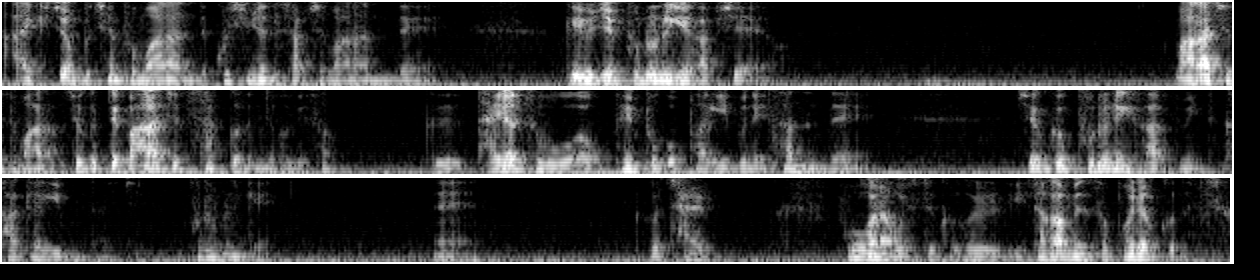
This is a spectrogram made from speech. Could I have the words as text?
IQ 점프 챔프 많았는데 90년대 잡지 많았는데 그 요즘 부르는 게 값이에요. 만화책도 많았고 저 그때 만화책도 샀거든요 거기서 그 다이어트 그거하고 뱀프 곱하기 2분의 1 샀는데 지금 그 부르는 게. 가격입니다. 이제 부르는 게. 예. 그거 잘 보관하고 있어요. 그걸 이사 가면서 버렸거든요.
